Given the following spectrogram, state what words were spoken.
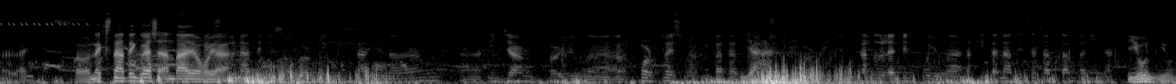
Alright. So next natin kuya, saan tayo kuya? Next natin is overviewing tayo ng uh, Ijang or yung ah, fortress ng Ibatan. Yan. Katulad din po yung ah, nakita natin sa Samtang kanina. Yun, yun.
